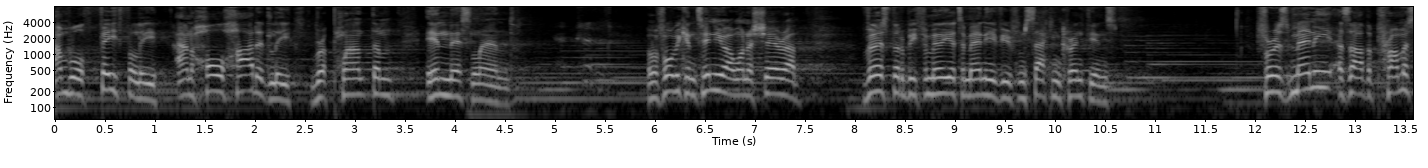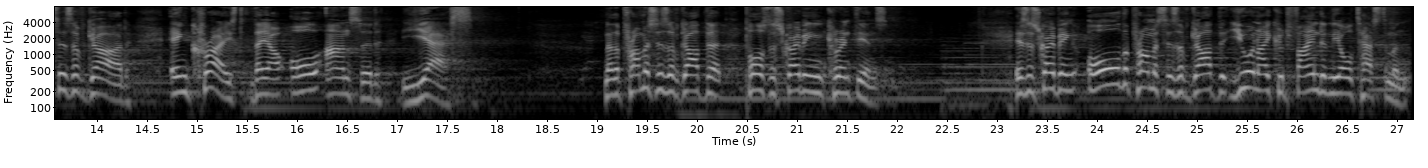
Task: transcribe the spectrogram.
and will faithfully and wholeheartedly replant them in this land. And before we continue, I want to share a verse that'll be familiar to many of you from 2 Corinthians. For as many as are the promises of God in Christ, they are all answered yes. Now, the promises of God that Paul's describing in Corinthians is describing all the promises of God that you and I could find in the Old Testament.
